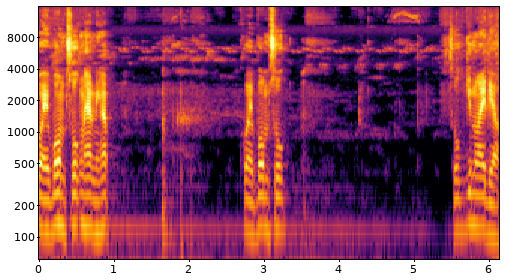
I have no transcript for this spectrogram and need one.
กล้วยบ่มซุกนะครับนี่ครับกล้วยบ่มซุกซุกอยู่น้อยเดียว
